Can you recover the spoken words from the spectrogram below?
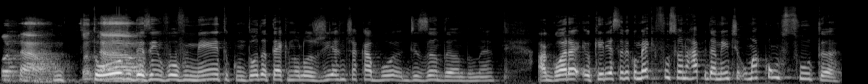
Total. com total. todo o desenvolvimento, com toda a tecnologia, a gente acabou desandando, né? Agora, eu queria saber como é que funciona rapidamente uma consulta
